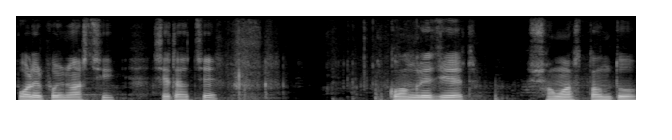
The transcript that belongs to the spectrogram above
পরের প্রশ্ন আসছি, সেটা হচ্ছে, কংগ্রেসের সমাজতন্ত্র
